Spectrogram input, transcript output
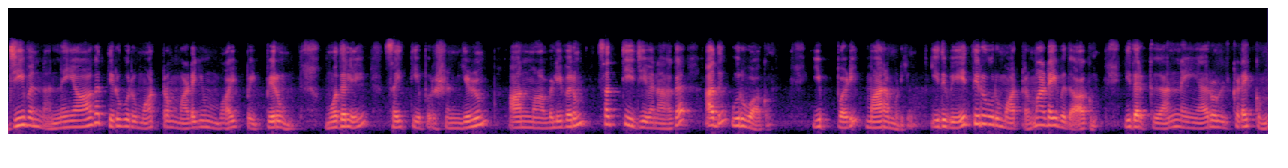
ஜீவன் அன்னையாக திருவுரு மாற்றம் அடையும் வாய்ப்பை பெறும். முதலில் சைத்திய புருஷன் எழும். ஆன்மா வெளிவரும். சத்திய ஜீவனாக அது உருவாகும். இப்படி மாற முடியும். இதுவே திருவுருமாற்றம் அடைவது ஆகும் இதற்கு அன்னை அருள் கிடைக்கும்.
